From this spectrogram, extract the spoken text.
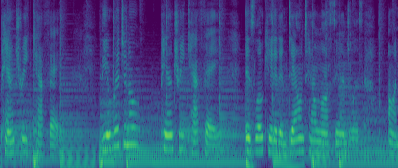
Pantry Cafe. The original Pantry Cafe is located in downtown Los Angeles on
